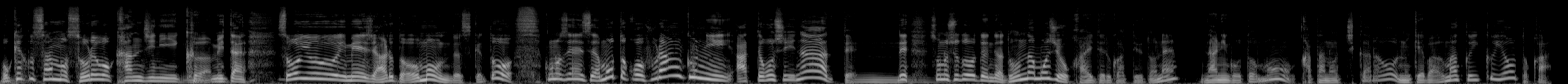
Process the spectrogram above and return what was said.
お客さんもそれを感じに行くみたいな。そういうイメージあると思うんですけどこの先生はもっとこうフランクにあってほしいなって。うん。でその書道展ではどんな文字を書いてるかっていうとね何事も肩の力を抜けばうまくいくよとか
